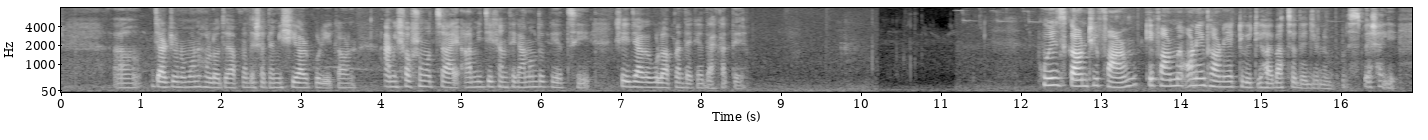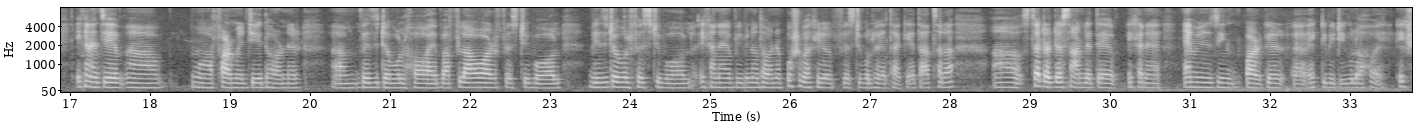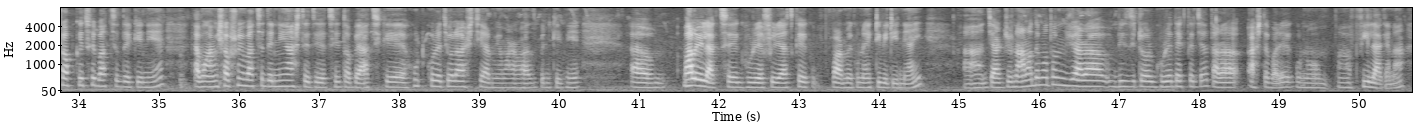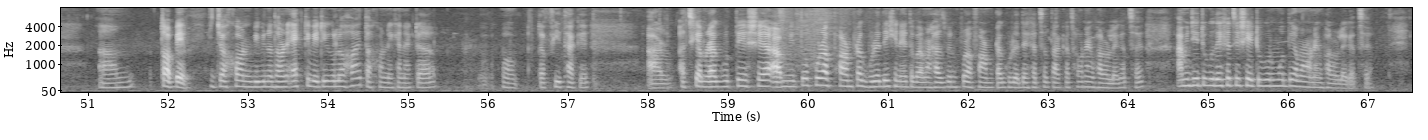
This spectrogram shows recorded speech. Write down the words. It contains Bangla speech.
যার জন্য মনে হলো যে আপনাদের সাথে আমি শেয়ার করি। কারণ আমি সবসময় চাই আমি যেখান থেকে আনন্দ পেয়েছি, সেই জায়গাগুলো আপনাদেরকে দেখাতে। কুইন্স কাউন্ট্রি ফার্ম এই ফার্মে অনেক ধরনের অ্যাক্টিভিটি হয় বাচ্চাদের জন্য স্পেশালি এখানে যে ফার্মের যে ধরনের ভেজিটেবল হয় বা ফ্লাওয়ার ফেস্টিভ্যাল ভেজিটেবল ফেস্টিভ্যাল এখানে বিভিন্ন ধরনের পশু পাখির ফেস্টিভ্যাল হয়ে থাকে। তাছাড়া স্যাটারডে সানডেতে এখানে অ্যামিউজিং পার্কের অ্যাক্টিভিটিগুলো হয়। এই সব কিছুই বাচ্চাদেরকে নিয়ে এবং আমি সবসময় বাচ্চাদের নিয়ে আসতে চেয়েছি, তবে আজকে হুট করে চলে আসছি। আমি আমার হাজব্যান্ডকে নিয়ে ভালোই লাগছে ঘুরে ফিরে। আজকে ফার্মে কোনো অ্যাক্টিভিটি নেই। যার জন্য আমাদের মতন যারা ভিজিটর ঘুরে দেখতে যায় তারা আসতে পারে, কোনো ফি লাগে না। তবে যখন বিভিন্ন ধরনের অ্যাক্টিভিটিগুলো হয়, তখন এখানে একটা একটা ফি থাকে। আর আজকে আমরা ঘুরতে এসে, আমি তো পুরো ফার্মটা ঘুরে দেখি নাই, তবে আমার হাজব্যান্ড পুরো ফার্মটা ঘুরে দেখেছে, তার কাছে অনেক ভালো লেগেছে। আমি যেটুকু দেখেছি, সেইটুকুর মধ্যে আমার অনেক ভালো লেগেছে।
